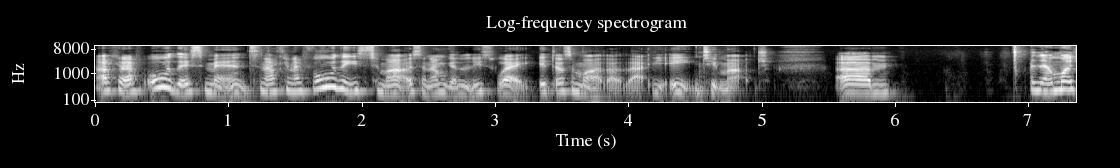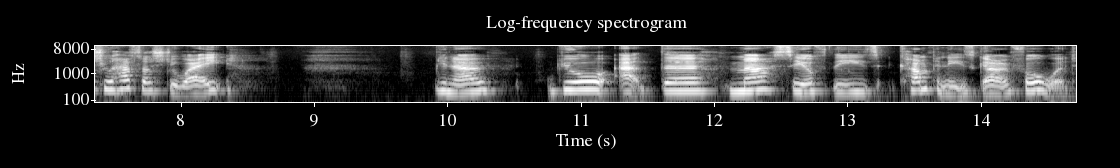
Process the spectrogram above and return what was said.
I can have all this mint. And I can have all these tomatoes. And I'm going to lose weight. It doesn't work like that. You're eating too much. Um, and then once you have lost your weight, you know, you're at the mercy of these companies going forward.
